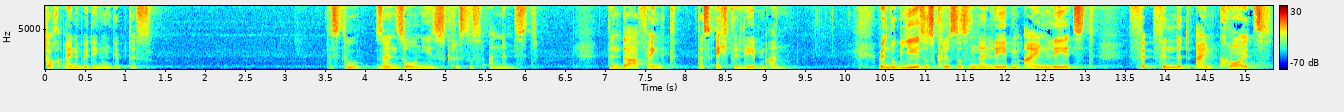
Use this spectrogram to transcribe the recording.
Doch eine Bedingung gibt es, dass du seinen Sohn Jesus Christus annimmst. Denn da fängt das echte Leben an. Wenn du Jesus Christus in dein Leben einlädst, findet ein Kreuz,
